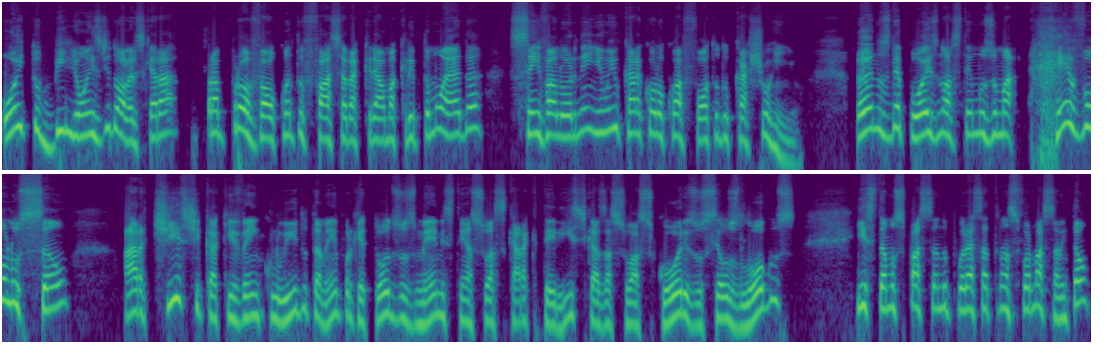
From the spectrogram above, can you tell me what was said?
8 bilhões de dólares, que era para provar o quanto fácil era criar uma criptomoeda sem valor nenhum, e o cara colocou a foto do cachorrinho. Anos depois, nós temos uma revolução artística que vem incluído também, porque todos os memes têm as suas características, as suas cores, os seus logos, e estamos passando por essa transformação. Então,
